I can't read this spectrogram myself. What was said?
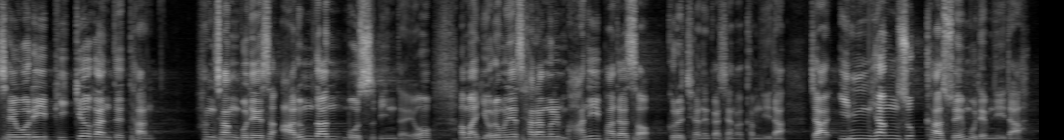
세월이 비껴간 듯한 항상 무대에서 아름다운 모습인데요. 아마 여러분의 사랑을 많이 받아서 그렇지 않을까 생각합니다. 자, 임향숙 가수의 무대입니다.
